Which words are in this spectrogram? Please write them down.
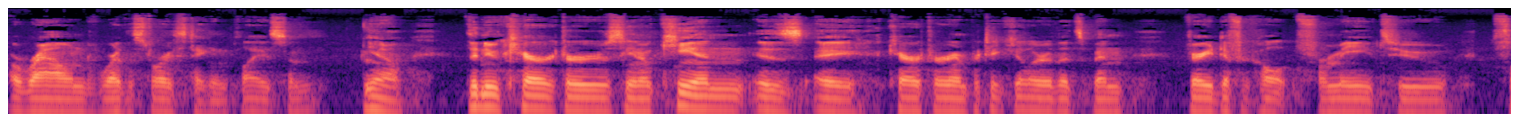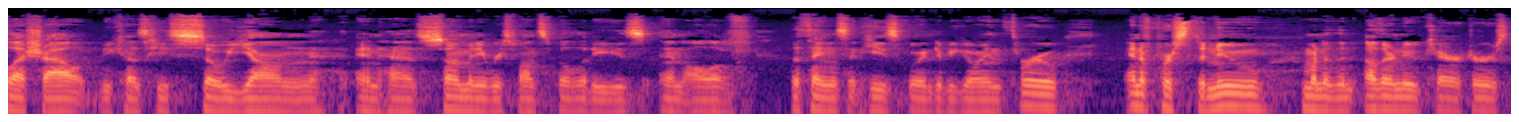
around where the story's taking place. And, you know, the new characters, you know, Kian is a character in particular that's been very difficult for me to flesh out because he's so young and has so many responsibilities and all of the things that he's going to be going through. And of course, the new one of the other new characters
